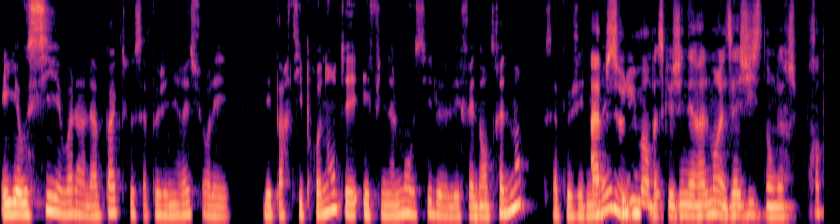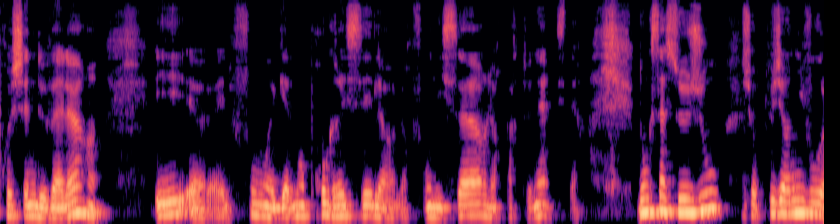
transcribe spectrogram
Et il y a aussi voilà l'impact que ça peut générer sur les, les parties prenantes et, finalement aussi l'effet d'entraînement que ça peut générer. Absolument, parce que généralement, elles agissent dans leur propre chaîne de valeur et euh, elles font également progresser leurs fournisseurs, leurs partenaires, etc. Donc ça se joue sur plusieurs niveaux.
